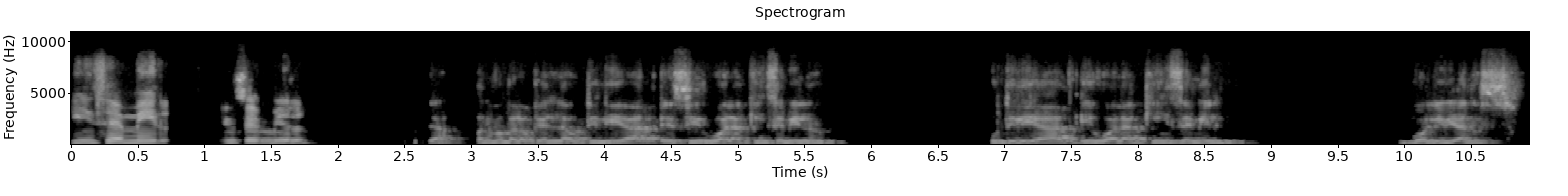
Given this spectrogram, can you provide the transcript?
15 mil. 15 mil. Ya, ponemos acá lo que es la utilidad, es igual a 15 mil, ¿no? Utilidad igual a 15 mil bolivianos.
